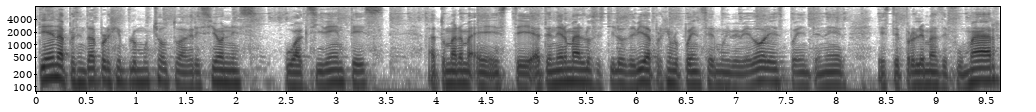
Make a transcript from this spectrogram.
tienden a presentar, por ejemplo, mucho autoagresiones o accidentes, a tomar este a tener malos estilos de vida. Por ejemplo pueden ser muy bebedores pueden tener este problemas de fumar.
